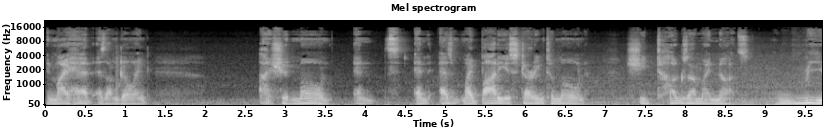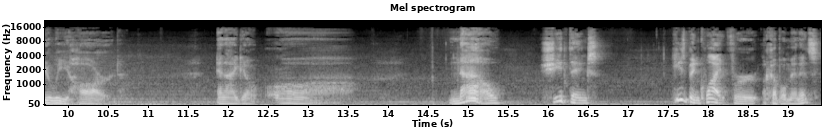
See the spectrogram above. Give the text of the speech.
in my head as I'm going, I should moan. And, and as my body is starting to moan, she tugs on my nuts really hard. And I go, oh. Now she thinks he's been quiet for a couple minutes.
